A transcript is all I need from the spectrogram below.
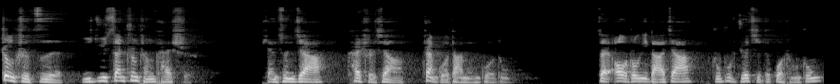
正是自移居三春城开始，田村家开始向战国大名过渡。在澳洲一达家逐步崛起的过程中，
